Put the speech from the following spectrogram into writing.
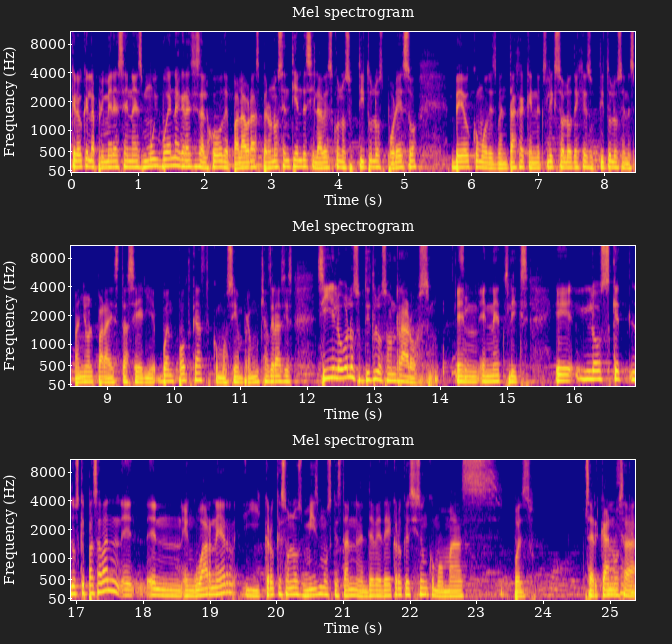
creo que la primera escena es muy buena gracias al juego de palabras, pero no se entiende si la ves con los subtítulos. Por eso veo como desventaja que Netflix solo deje subtítulos en español para esta serie. Buen podcast, como siempre. Muchas gracias. Sí, luego los subtítulos son raros en, Netflix. Eh, los, que, los que pasaban en, en, Warner, y creo que son los mismos que están en el DVD, creo que sí son como más, pues cercanos, a,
